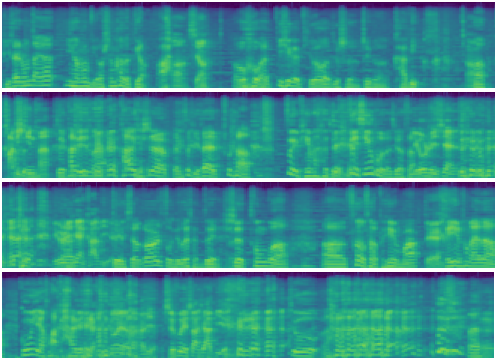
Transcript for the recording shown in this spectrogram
比赛中大家印象中比较深刻的点儿吧。啊，行呃，我第一个提到的就是这个卡比，啊啊，卡比军团。对，卡比军团，卡比是本次比赛出场最频繁的角色，最辛苦的角色。流水线，对流水线卡比。对，小高总结的很对，是通过呃测测培训班对。培训出来的工业化卡比，工业化卡比 只会上下臂。就 呃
